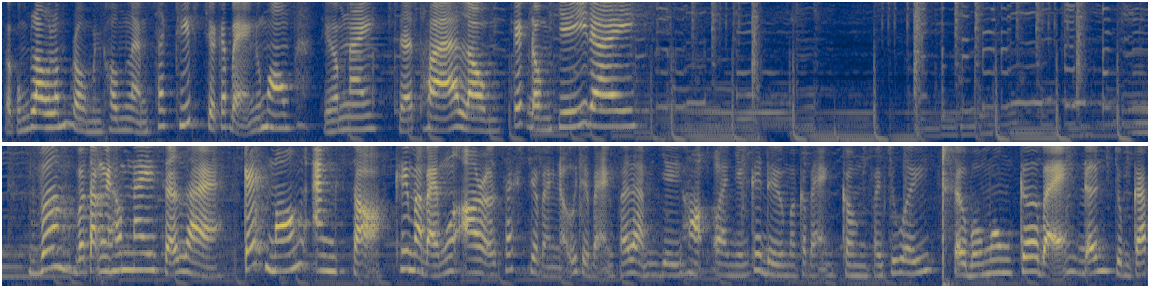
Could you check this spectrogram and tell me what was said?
và cũng lâu lắm rồi mình không làm sách tips cho các bạn đúng không? Thì hôm nay sẽ thỏa lòng các đồng chí đây. Vâng, và tập ngày hôm nay sẽ là các món ăn sò. Khi mà bạn muốn oral sex cho bạn nữ thì bạn phải làm gì Hoặc là những cái điều mà các bạn cần phải chú ý Từ bộ môn cơ bản đến trung cấp.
